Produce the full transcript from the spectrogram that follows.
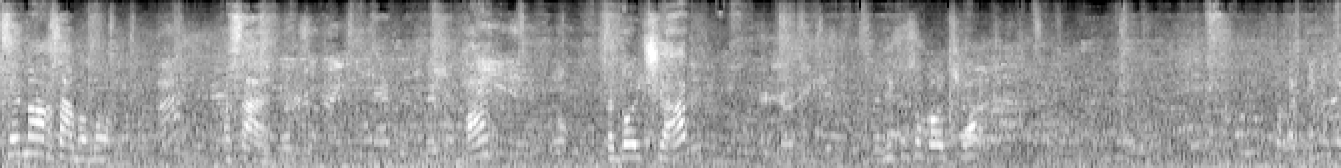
Saan mga kasama mo? Asan? Ha? Sa gold shop? Dito sa gold shop? Dito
